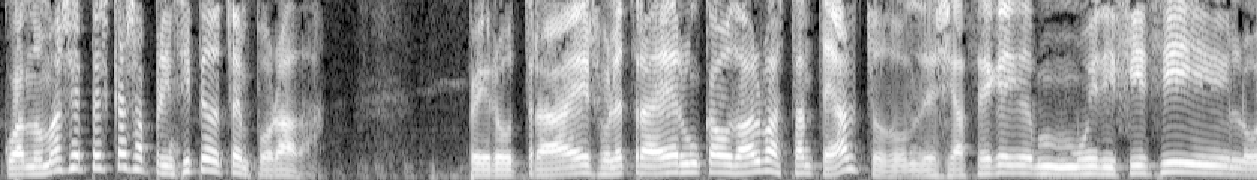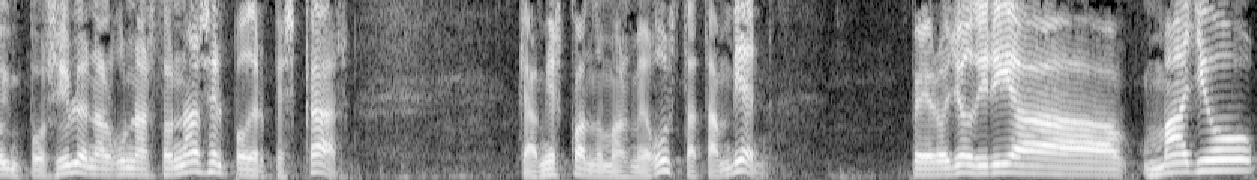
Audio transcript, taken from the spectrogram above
cuando más se pesca es a principio de temporada. Pero trae, suele traer un caudal bastante alto, donde se hace muy difícil o imposible en algunas zonas el poder pescar. Que a mí es cuando más me gusta también. Pero yo diría mayo,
